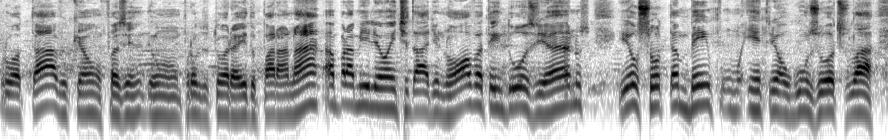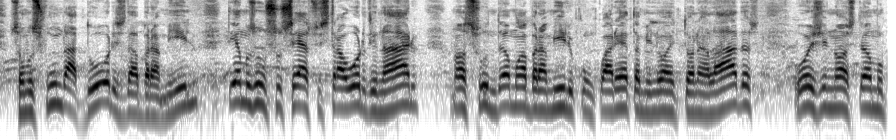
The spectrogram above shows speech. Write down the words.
pro Otávio, que é um, fazendo, um produtor aí do Paraná. A Bramilho é uma entidade nova, tem 12 anos. Eu sou também, entre alguns outros lá, somos fundadores da Bramilho. Temos um sucesso extraordinário. Nós fundamos a Bramilho com 40 milhões de toneladas. Hoje nós estamos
